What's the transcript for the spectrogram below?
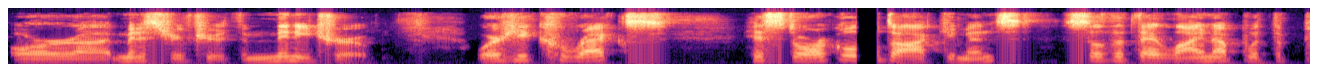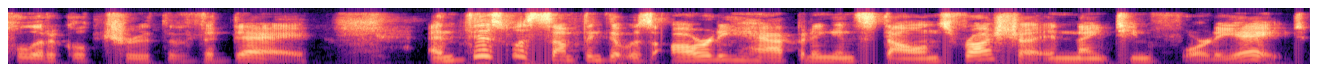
or uh, Ministry of Truth, the Mini True, where he corrects historical documents so that they line up with the political truth of the day. And this was something that was already happening in Stalin's Russia in 1948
